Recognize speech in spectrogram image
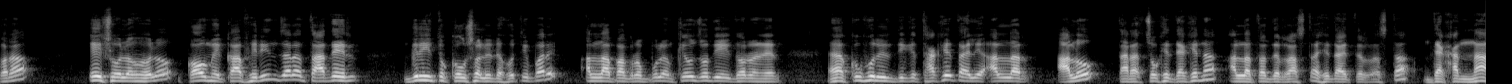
করা এই হলো হলো কওমে কাফিরিন যারা তাদের গৃহীত কৌশল এটা হতে পারে। আল্লাহ পাক রব্বুল কেউ যদি এই ধরনের হ্যাঁ, কুফুরির দিকে থাকে তাইলে আল্লাহর আলো তারা চোখে দেখে না আল্লাহ তাদের রাস্তা হেদায়তের রাস্তা দেখান না।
